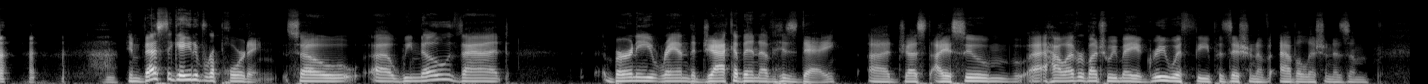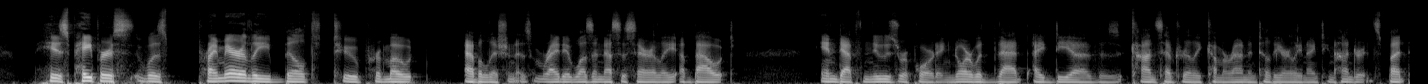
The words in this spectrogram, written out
Investigative reporting. So uh, we know that Birney ran the Jacobin of his day. Uh, just, I assume, however much we may agree with the position of abolitionism, his paper was primarily built to promote abolitionism, right? It wasn't necessarily about in-depth news reporting, nor would that idea of this concept really come around until the early 1900s. But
